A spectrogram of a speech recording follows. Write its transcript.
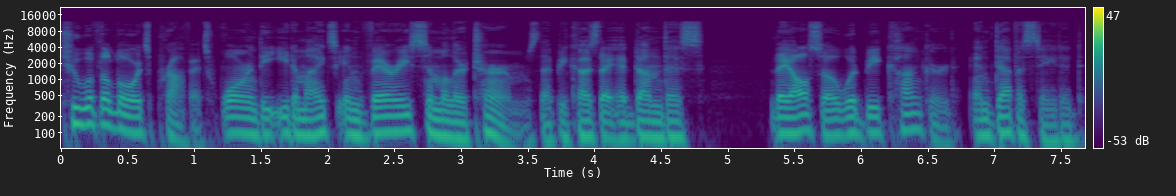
Two of the Lord's prophets warned the Edomites in very similar terms that because they had done this, they also would be conquered and devastated.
